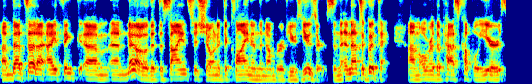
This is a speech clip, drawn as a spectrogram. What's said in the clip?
that said, I, I think and know that the science has shown a decline in the number of youth users, and, and that's a good thing. over the past couple years,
